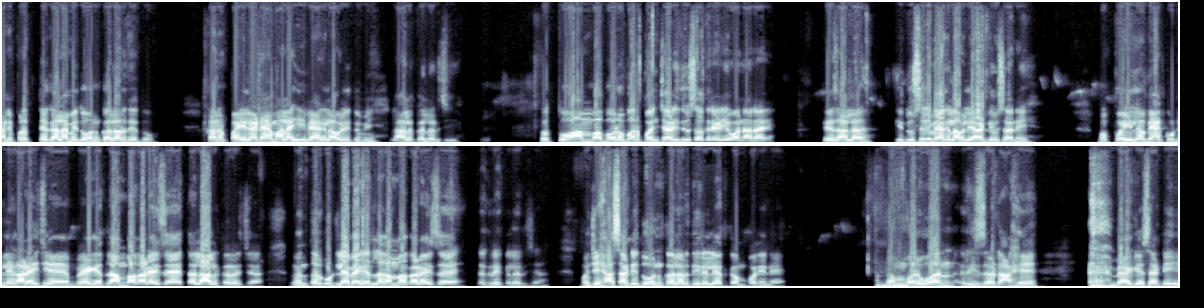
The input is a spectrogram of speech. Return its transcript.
आणि प्रत्येकाला मी दोन कलर देतो. कारण पहिल्या टायमाला ही बॅग लावली तुम्ही लाल कलरची तर तो आंबा बरोबर पंचेचाळीस दिवसात रेडी होणार आहे. ते झालं की दुसरी बॅग लावली आठ दिवसाने. मग पहिलं बॅग कुठली काढायची? आहे बॅगेतला आंबा काढायचा आहे तर लाल कलरच्या. नंतर कुठल्या बॅगेतला आंबा काढायचा आहे? तर ग्रे कलरच्या. म्हणजे ह्यासाठी दोन कलर दिलेले आहेत कंपनीने. नंबर वन रिझल्ट आहे बॅगेसाठी.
